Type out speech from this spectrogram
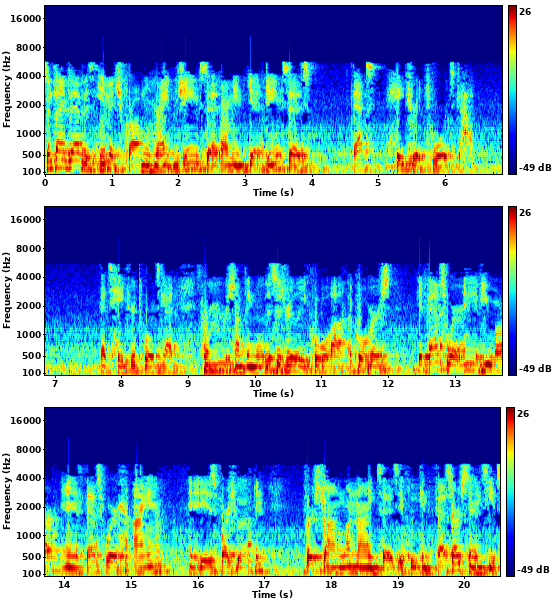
Sometimes I have this image problem, right? James said, I mean, yeah, James says that's hatred towards God. That's hatred towards God. Remember something though. This is really cool, uh, a cool verse. If that's where any of you are, and if that's where I am, and it is far too often, 1 John 1 9 says, If we confess our sins, He is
